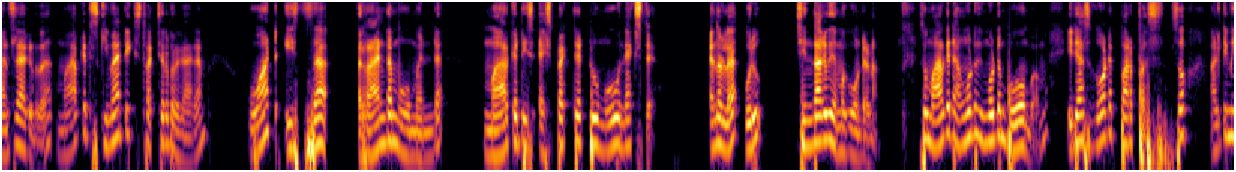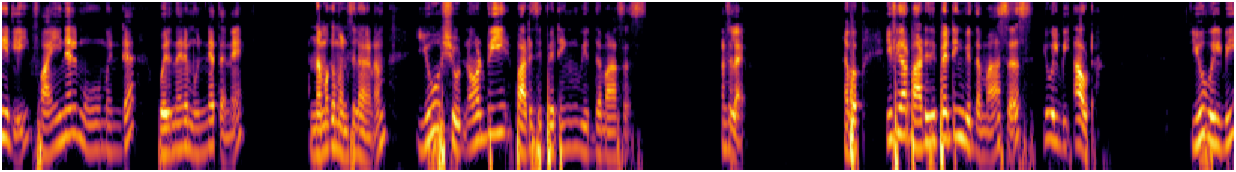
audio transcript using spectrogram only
മനസ്സിലാക്കേണ്ടത് മാർക്കറ്റ് സ്കിമാറ്റിക് സ്ട്രക്ചർ പ്രകാരം what is the random movement market is expected to move next എന്നുള്ള ഒരു ചിന്താഗതി നമുക്ക് കൊണ്ടുവരണം. സോ മാർക്കറ്റ് അങ്ങോട്ടും ഇങ്ങോട്ടും പോകുമ്പം it has got a purpose so ultimately final movement വരുന്നതിന് മുന്നേ തന്നെ നമുക്ക് മനസ്സിലാകണം you should not be participating with the masses മനസ്സിലായോ? അപ്പം if you are participating with the masses you will be out you will be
